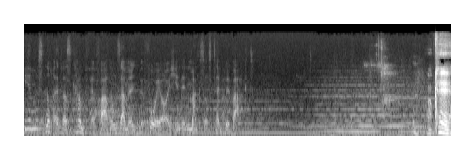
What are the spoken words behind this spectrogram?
Ihr müsst noch etwas Kampferfahrung sammeln, bevor ihr euch in den Maxos-Tempel wagt. Okay.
